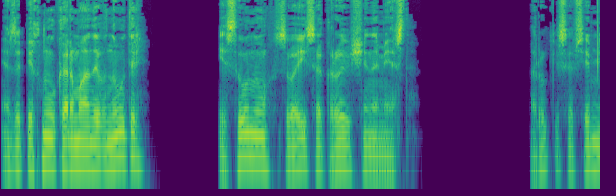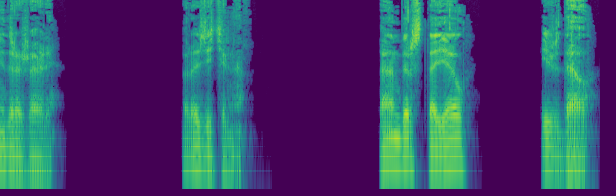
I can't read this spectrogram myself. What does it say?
Я запихнул карманы внутрь и сунул свои сокровища на место. Руки совсем не дрожали. Поразительно. Амбер стоял и ждал.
